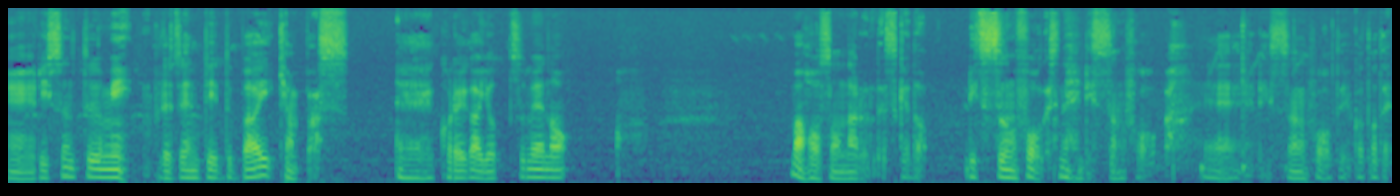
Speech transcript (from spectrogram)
えー、Listen to Me Presented by Campus、えー、これが4つ目の、まあ、放送になるんですけど Listen 4ですね。Listen 4、えー、Listen 4ということで、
